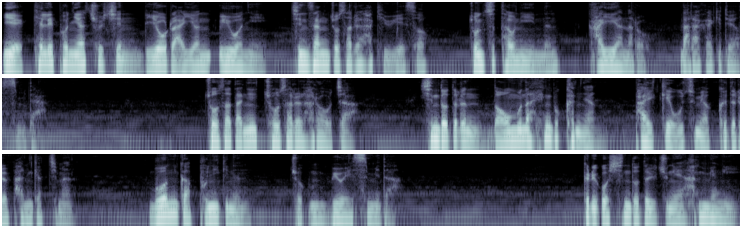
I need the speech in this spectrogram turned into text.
이에 캘리포니아 출신 리오 라이언 의원이 진상조사를 하기 위해서 존스타운이 있는 가이아나로 날아가게 되었습니다. 조사단이 조사를 하러 오자 신도들은 너무나 행복한 양 밝게 웃으며 그들을 반겼지만 무언가 분위기는 조금 묘했습니다. 그리고 신도들 중에 한 명이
